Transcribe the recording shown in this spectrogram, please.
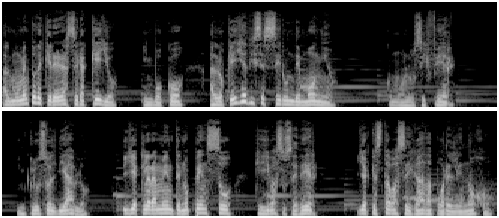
Al momento de querer hacer aquello, invocó a lo que ella dice ser un demonio, como Lucifer, incluso el diablo. Ella claramente no pensó que iba a suceder, ya que estaba cegada por el enojo.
